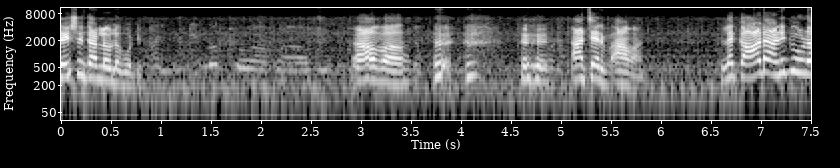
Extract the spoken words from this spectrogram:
ரேஷன் கார்டில் உள்ள ஓடிபி ஆவா ஆ சரி ஆ வாங்க. இல்லை கார்டை அனுப்பி விட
